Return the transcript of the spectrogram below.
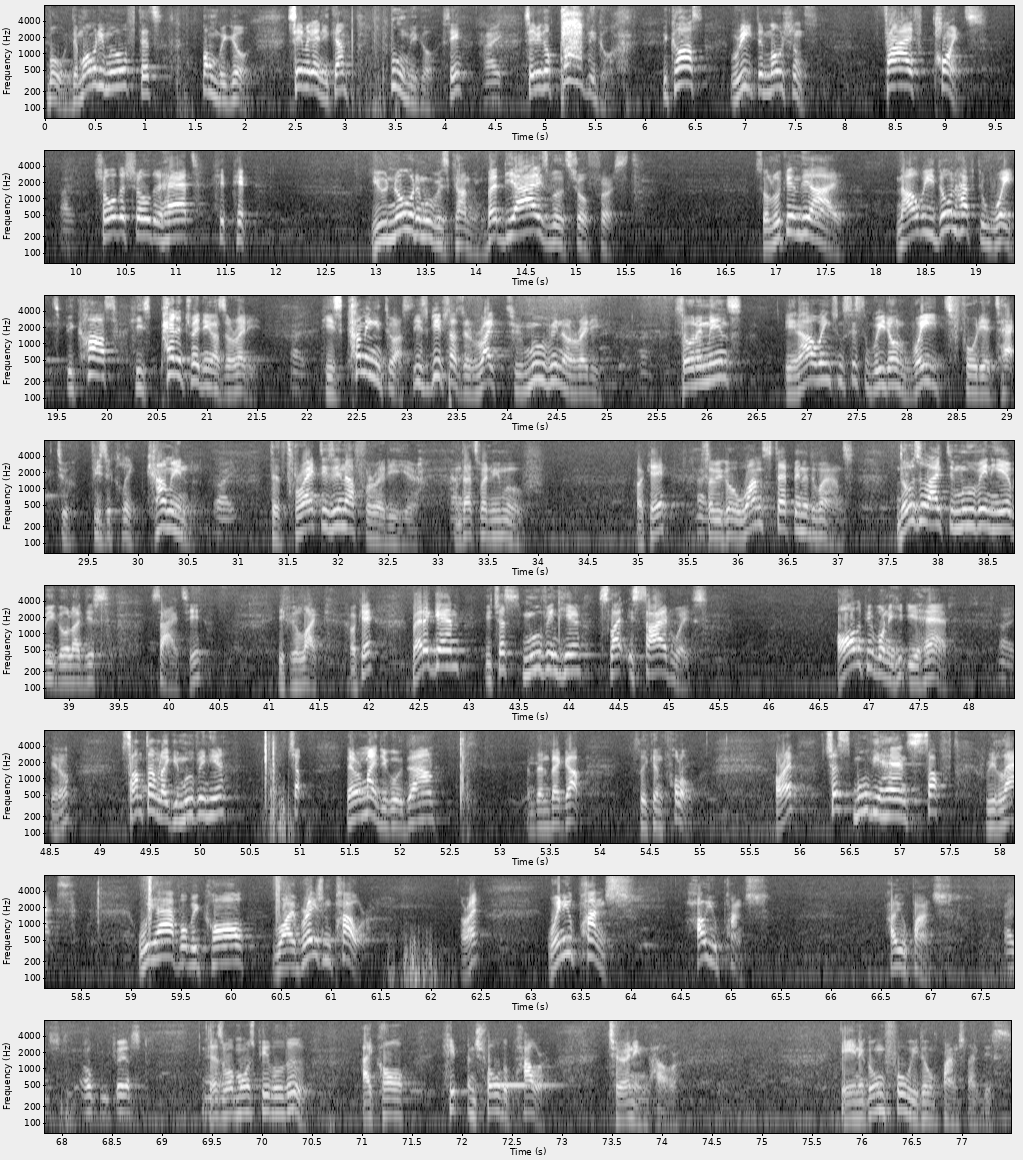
Boom. The moment you move, that's boom, we go. Same again, you come, boom, we go. See? Hi. Same, you go, pop, we go. Because read the motions. Five points. Aye. Shoulder, shoulder, head, hip, hip. You know the move is coming, but the eyes will show first. So look in the eye. Now we don't have to wait because he's penetrating us already. Right. He's coming into us. This gives us the right to move in already. So that means in our Wing Chun system, we don't wait for the attack to physically come in. Right. The threat is enough already here, and that's when we move. Okay? So we go one step in advance. Those who like to move in here, we go like this side, see? If you like, okay? But again, you just move in here slightly sideways. All the people want to hit your head, Right. you know? Sometimes like you move in here, chop. Never mind, you go down and then back up so you can follow. All right? Just move your hands soft, relax. We have what we call vibration power. All right? When you punch, how you punch? How you punch? I just open fist. That's what most people do. I call hip and shoulder power, turning power. In a Kung Fu, we don't punch like this.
